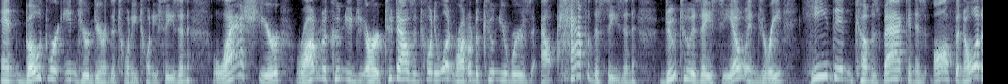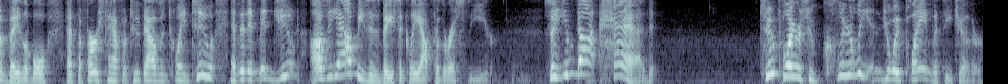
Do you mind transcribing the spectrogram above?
and both were injured during the 2020 season. Last year ronald acuna or 2021 ronald acuna was out half of the season due to his acl injury. He then comes back and is off and on available at the first half of 2022 and then in mid-june ozzie albies is basically out for the rest of the year. So you've not had two players who clearly enjoy playing with each other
